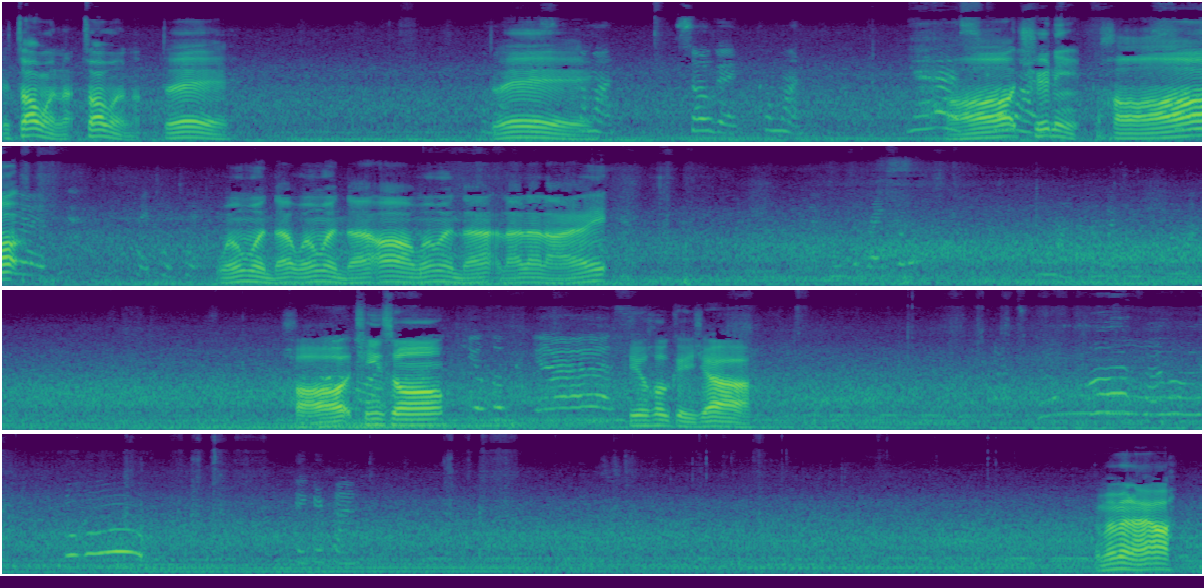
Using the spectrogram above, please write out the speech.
得抓稳了抓稳了对对。Come on so good come on 好确定好稳稳的稳稳的啊稳稳的来来来。好轻松。右后给一下。慢慢来啊。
